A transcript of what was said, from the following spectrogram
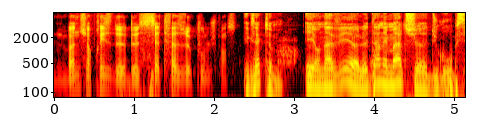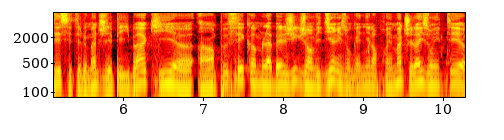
une bonne surprise de, cette phase de poule, je pense. Exactement. Et on avait euh, le dernier match euh, du groupe C, c'était le match des Pays-Bas qui euh, a un peu fait comme la Belgique, j'ai envie de dire. Ils ont gagné leur premier match et là, ils ont été.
